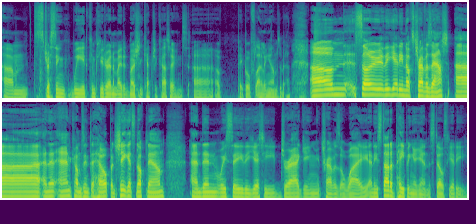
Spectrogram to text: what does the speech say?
Um, distressing, weird computer animated motion capture cartoons uh, of people flailing arms about. Um, so the Yeti knocks Travers out, uh, and then Anne comes in to help, and she gets knocked down. And then we see the Yeti dragging Travers away, and he started peeping again. The stealth Yeti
